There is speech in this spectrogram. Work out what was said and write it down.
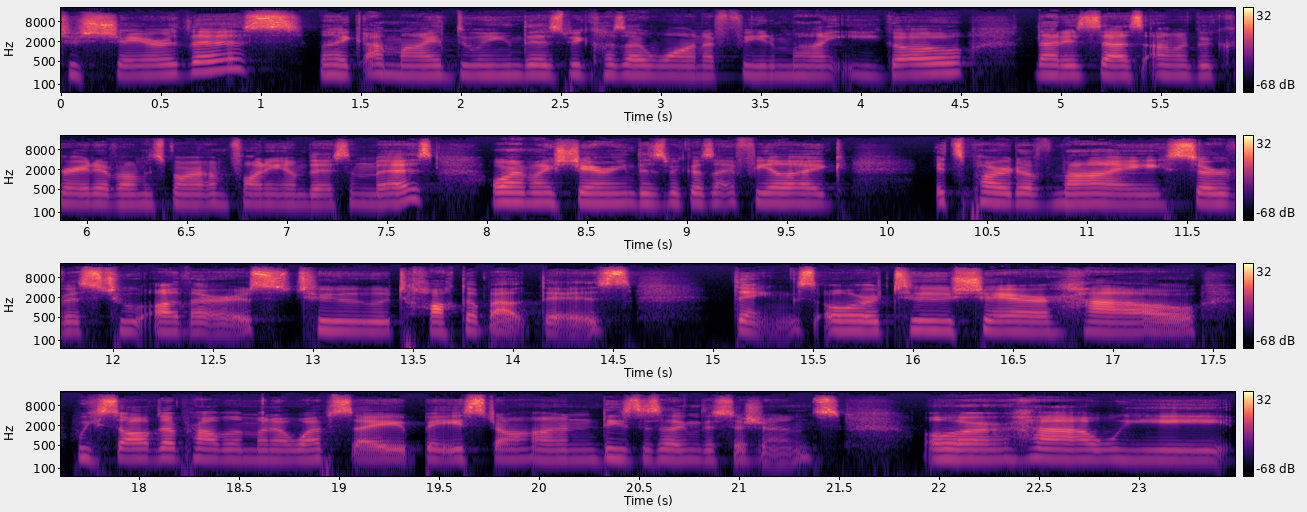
to share this? Like, am I doing this because I want to feed my ego that it says I'm a good creative, I'm smart, I'm funny, I'm this and this? Or am I sharing this because I feel like it's part of my service to others to talk about this? things or to share how we solved a problem on a website based on these design decisions or how we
